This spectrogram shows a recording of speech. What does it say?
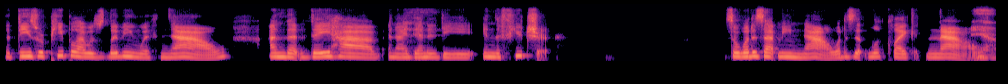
that these were people I was living with now and that they have an identity in the future. So, what does that mean now? What does it look like now? Yeah.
